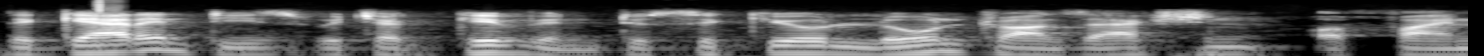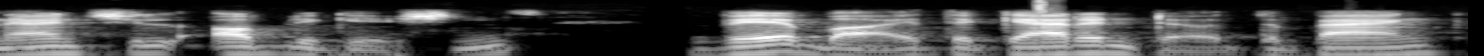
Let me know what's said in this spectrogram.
The guarantees which are given to secure loan transaction or financial obligations whereby the guarantor, the bank,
